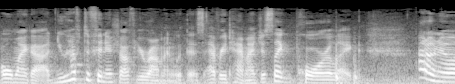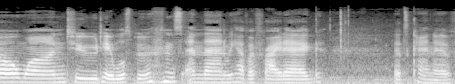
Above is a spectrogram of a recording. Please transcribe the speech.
Oh my god, you have to finish off your ramen with this every time. I just like pour like, I don't know, one, two tablespoons and then we have a fried egg that's kind of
